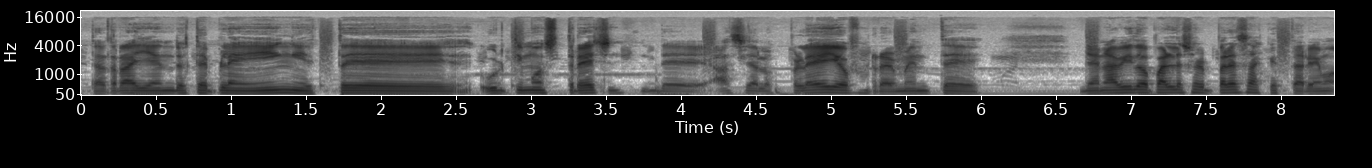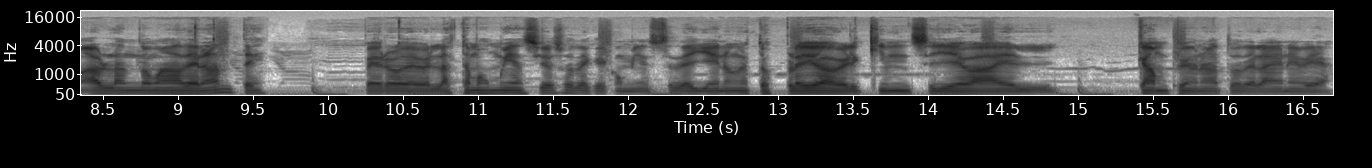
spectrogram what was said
está trayendo este play-in y este último stretch de hacia los playoffs. Realmente ya han habido un par de sorpresas que estaremos hablando más adelante. Pero de verdad estamos muy ansiosos de que comience de lleno en estos playoffs a ver quién se lleva el campeonato de la NBA.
